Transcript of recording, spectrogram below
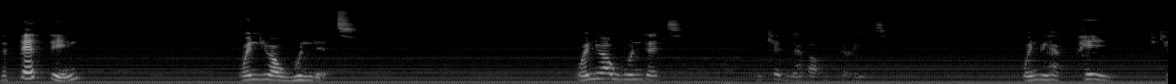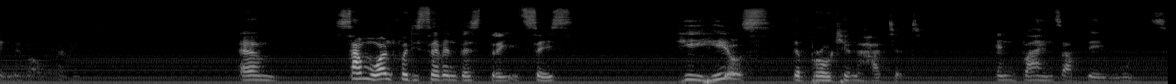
The third thing, when you are wounded, when you are wounded, you can never operate. When you have pain, you can never operate. Um, Psalm 147, verse 3, it says, He heals the brokenhearted and binds up their wounds.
